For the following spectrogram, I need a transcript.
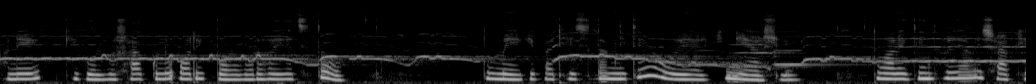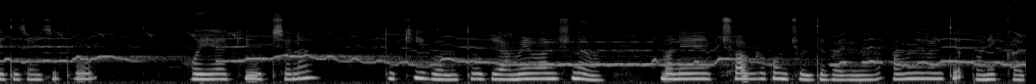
মানে কি বলব, শাকগুলো অনেক বড় বড় হয়ে গেছে তো। তো মেয়েকে পাঠিয়েছিলাম নিতে, ওই আর কি নিয়ে আসলো। তো অনেক দিন ধরে আমি শাক খেতে চাইছি তো, হয়ে আর কি উঠছে না। তো কি বলো তো গ্রামের মানুষ না মানে সব রকম চলতে পারে না। আমাদের বাড়িতে অনেক কাজ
